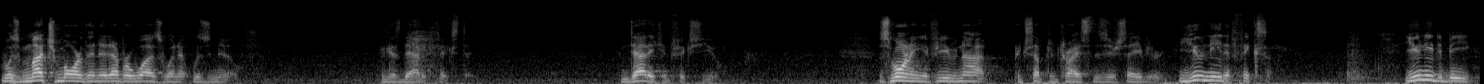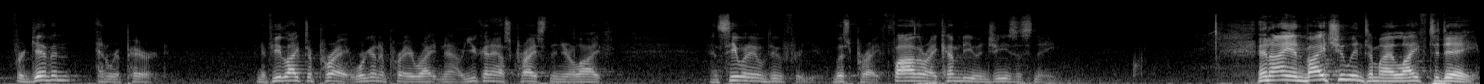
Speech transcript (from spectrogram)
was much more than it ever was when it was new. Because Daddy fixed it. And Daddy can fix you. This morning, if you've not accepted Christ as your Savior, you need a fixing. You need to be forgiven and repaired. And if you'd like to pray, we're going to pray right now. You can ask Christ in your life and see what He'll do for you. Let's pray. Father, I come to you in Jesus' name. And I invite you into my life today.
